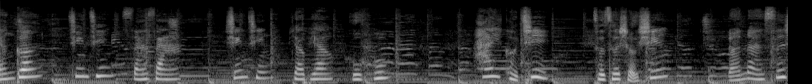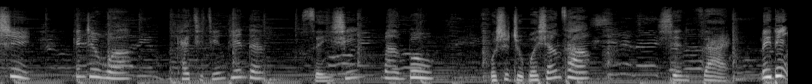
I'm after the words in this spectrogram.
阳光轻轻洒洒，心情飘飘忽忽，哈一口气，搓搓手心，暖暖思绪，跟着我，开启今天的随心漫步。我是主播香草，现在立定，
